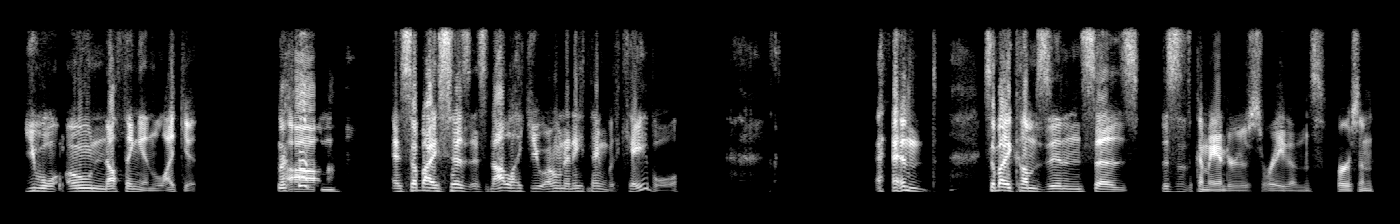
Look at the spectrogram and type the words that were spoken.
"You will own nothing and like it." Um and somebody says it's not like you own anything with cable and somebody comes in and says this is the commanders ravens person.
